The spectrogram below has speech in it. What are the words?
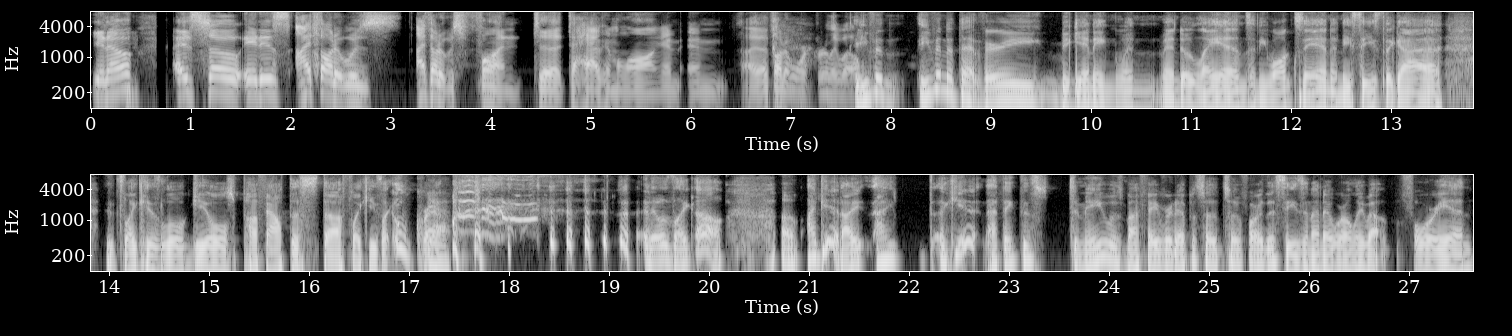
you know? And so it is i thought it was I thought it was fun to to have him along, and and I I thought it worked really well. even even at that very beginning when Mando lands and he walks in and he sees the guy, it's like his little gills puff out this stuff. Like he's like, "Oh crap!" and it was like, "Oh, um, I did." I I again, I think this to me was my favorite episode so far this season. I know we're only about four in,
